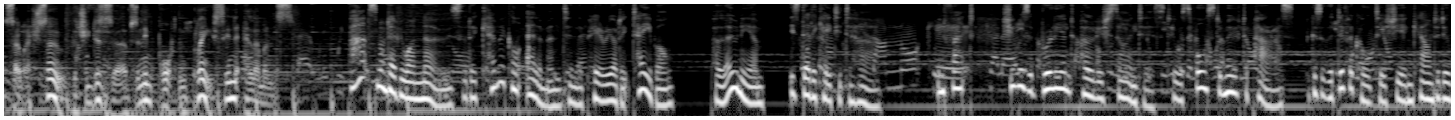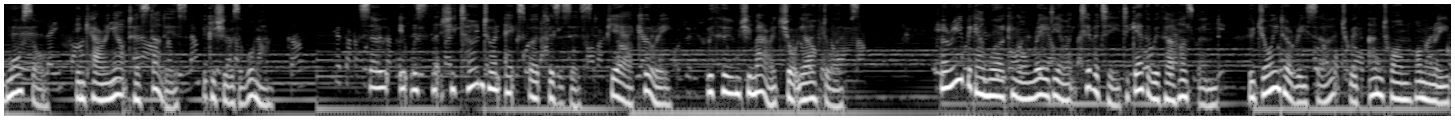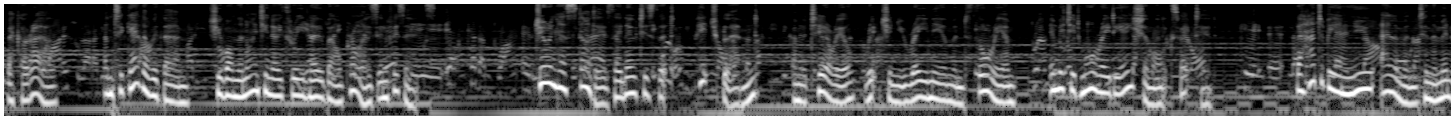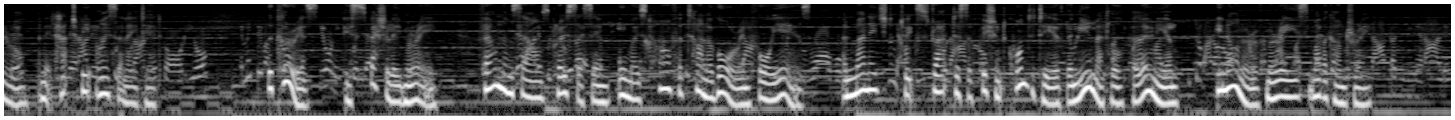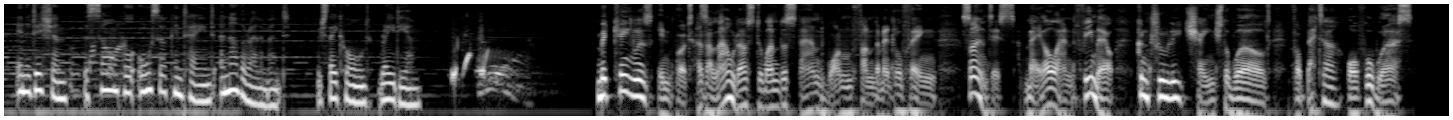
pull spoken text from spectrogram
so much so that she deserves an important place in elements. Perhaps not everyone knows that a chemical element in the periodic table, polonium, is dedicated to her. In fact, she was a brilliant Polish scientist who was forced to move to Paris because of the difficulties she encountered in Warsaw in carrying out her studies because she was a woman. So it was that she turned to an expert physicist, Pierre Curie, with whom she married shortly afterwards. Marie began working on radioactivity together with her husband, who joined her research with Antoine Henri Becquerel, and together with them, she won the 1903 Nobel Prize in Physics. During her studies, they noticed that pitchblende, a material rich in uranium and thorium, emitted more radiation than expected. There had to be a new element in the mineral, and it had to be isolated. The Curies, especially Marie, found themselves processing almost half a ton of ore in four years and managed to extract a sufficient quantity of the new metal polonium in honour of Marie's mother country. In addition, the sample also contained another element, which they called radium. Michaela's input has allowed us to understand one fundamental thing. Scientists, male and female, can truly change the world, for better or for worse.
